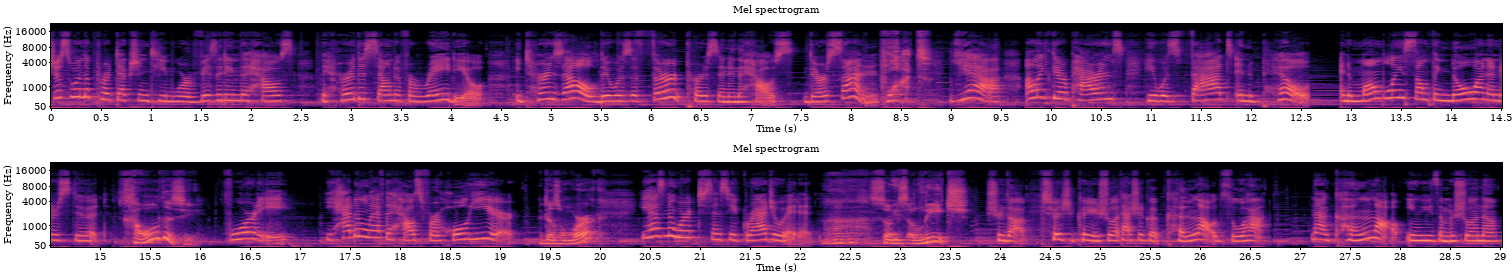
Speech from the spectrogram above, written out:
Just when the production team were visiting the house, they heard the sound of a radio. It turns out there was a third person in the house, their son. What? Yeah, unlike their parents, he was fat and pale and mumbling something no one understood. How old is he? 40. He hadn't left the house for a whole year. It doesn't work? He hasn't worked since he graduated. So he's a leech. 是的，确实可以说他是个啃老族哈。那啃老英语怎么说呢？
